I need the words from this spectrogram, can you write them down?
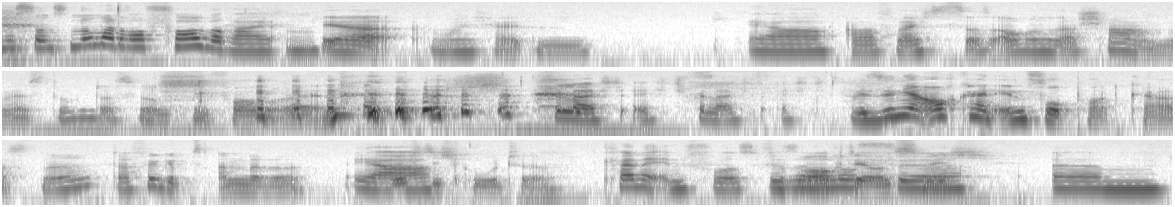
müssen uns nur mal drauf vorbereiten. Ja, mache ich halt nie. Ja. Aber vielleicht ist das auch unser Charme, weißt du, dass wir uns nicht vorbereiten. vielleicht echt, vielleicht echt. Wir sind ja auch kein Info-Podcast, ne? Dafür gibt es andere. Ja. Richtig gute. Keine Infos. Wir sind braucht ihr uns für, nicht. Ähm,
